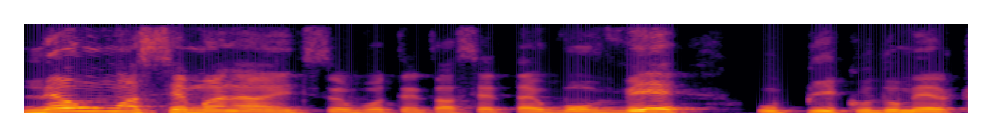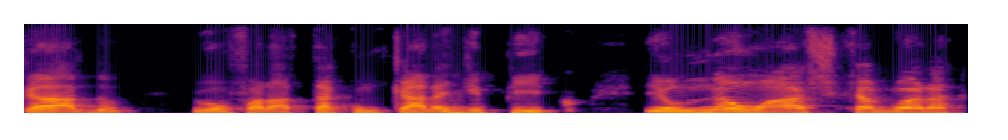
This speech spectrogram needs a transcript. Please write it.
Não uma semana antes eu vou tentar acertar, eu vou ver o pico do mercado e vou falar, tá com cara de pico. Eu não acho que agora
